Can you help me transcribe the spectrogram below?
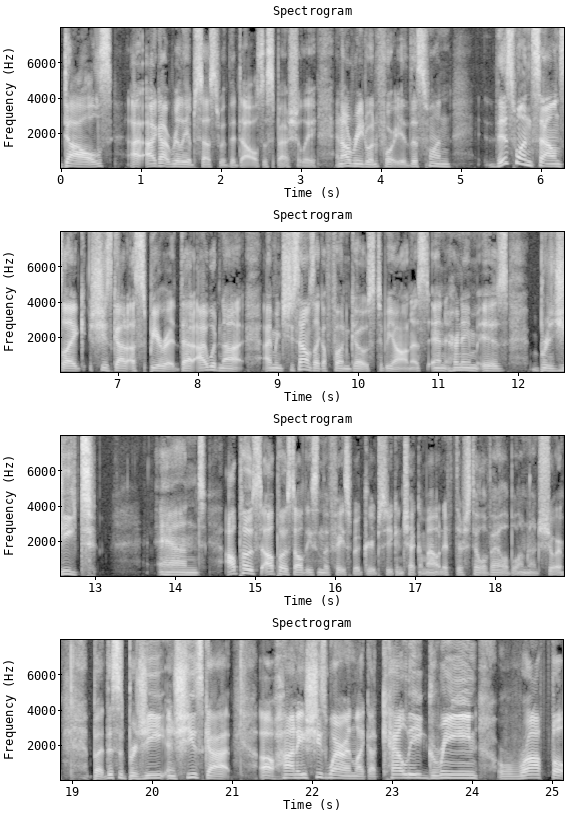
dolls. I, I, got really obsessed with the dolls, especially. And I'll read one for you. This one this one sounds like she's got a spirit that I would not. I mean, she sounds like a fun ghost, to be honest. And her name is Brigitte and I'll post I'll post all these in the Facebook group so you can check them out if they're still available. I'm not sure, but this is Brigitte, and she's got oh honey, she's wearing like a Kelly green ruffle,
